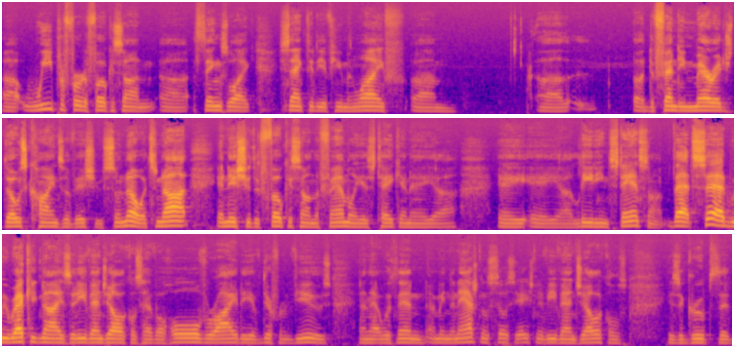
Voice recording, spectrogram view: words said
Uh, we prefer to focus on uh, things like sanctity of human life. Um, uh, defending marriage, those kinds of issues. So no, it's not an issue that Focus on the Family has taken a, uh, a, a, uh, leading stance on. That said, we recognize that evangelicals have a whole variety of different views, and that within, I mean, the National Association of Evangelicals is a group that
